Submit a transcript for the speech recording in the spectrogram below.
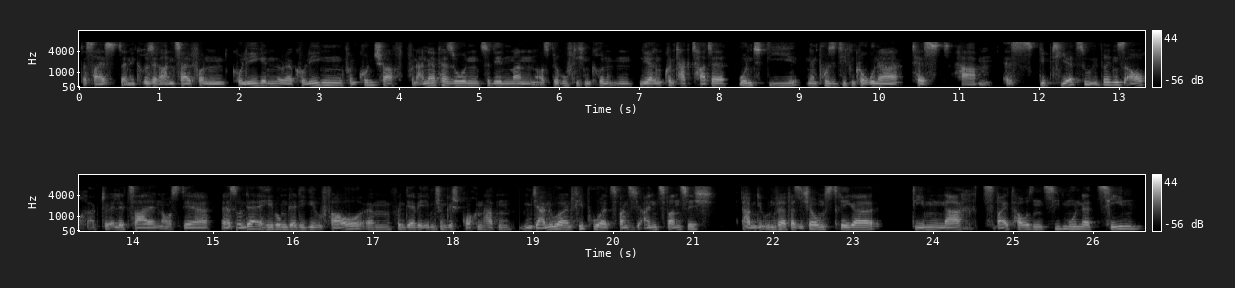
Das heißt, eine größere Anzahl von Kolleginnen oder Kollegen, von Kundschaft, von anderen Personen, zu denen man aus beruflichen Gründen näheren Kontakt hatte und die einen positiven Corona-Test haben. Es gibt hierzu übrigens auch aktuelle Zahlen aus der äh, Sondererhebung der DGUV, ähm, von der wir eben schon gesprochen hatten. Im Januar und Februar 2021 haben die Unfallversicherungsträger demnach 2710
